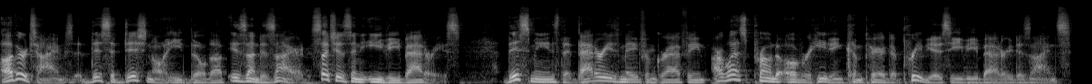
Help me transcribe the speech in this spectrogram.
Other times, this additional heat buildup is undesired, such as in EV batteries. This means that batteries made from graphene are less prone to overheating compared to previous EV battery designs.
